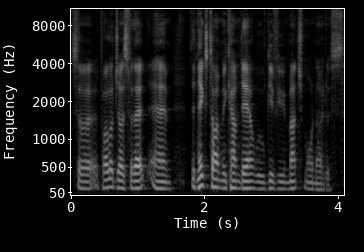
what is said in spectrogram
So I apologise for that. Um, the next time we come down, we'll give you much more notice.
